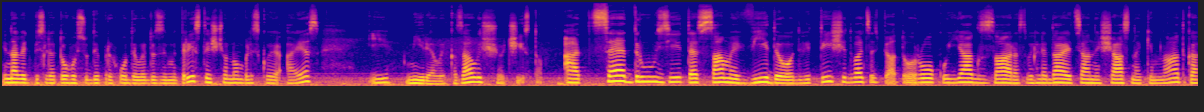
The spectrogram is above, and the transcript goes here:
і навіть після того сюди приходили дозиметристи з Чорнобильської АЕС і міряли, казали, що чисто. А це, друзі, те саме відео 2025 року, як зараз виглядає ця нещасна кімнатка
